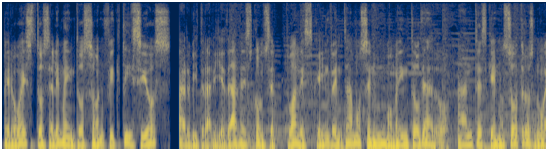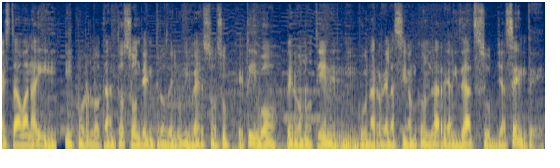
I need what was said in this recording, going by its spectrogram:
Pero estos elementos son ficticios, arbitrariedades conceptuales que inventamos en un momento dado, antes que nosotros no estaban ahí, y por lo tanto son dentro del universo subjetivo, pero no tienen ninguna relación con la realidad subyacente.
